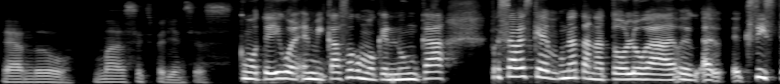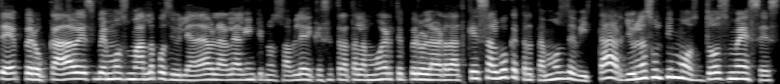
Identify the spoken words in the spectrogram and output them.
creando más experiencias. Como te digo, en mi caso como que nunca, pues sabes que una tanatóloga eh, eh, existe, pero cada vez vemos más la posibilidad de hablarle a alguien que nos hable de qué se trata la muerte, pero la verdad que es algo que tratamos de evitar. Yo en los últimos dos meses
